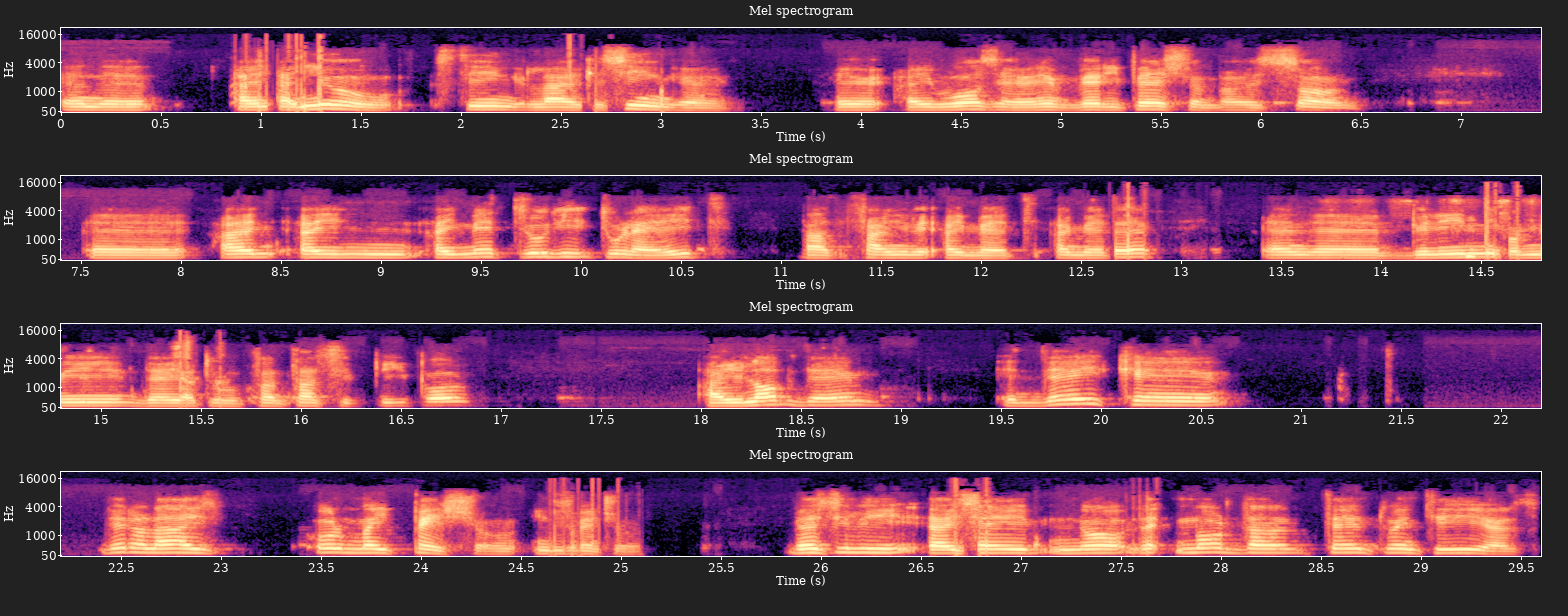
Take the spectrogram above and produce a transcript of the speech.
And uh, I, I knew sting like a singer I, I was uh, very passionate about his song uh, I, I, I met Trudy too late, but finally I met I met her, and uh, believe me, for me they are two fantastic people. I love them, and they can they realize all my passion in this venture. Basically, I say no more than 10, 20 years.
